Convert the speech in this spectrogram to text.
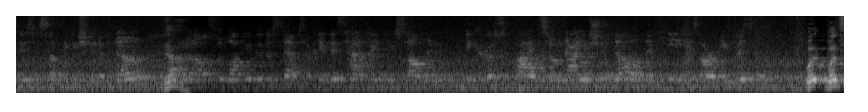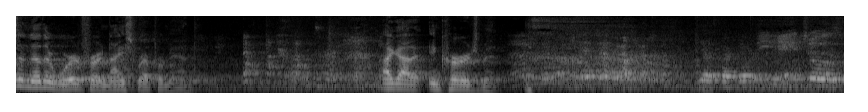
this is something you should have known. Yeah. But also walking through the steps. Okay, this happened. You saw him be crucified, so now you should know that he is already risen. What, what's another word for a nice reprimand? I got it. Encouragement. Yes, back. The angels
